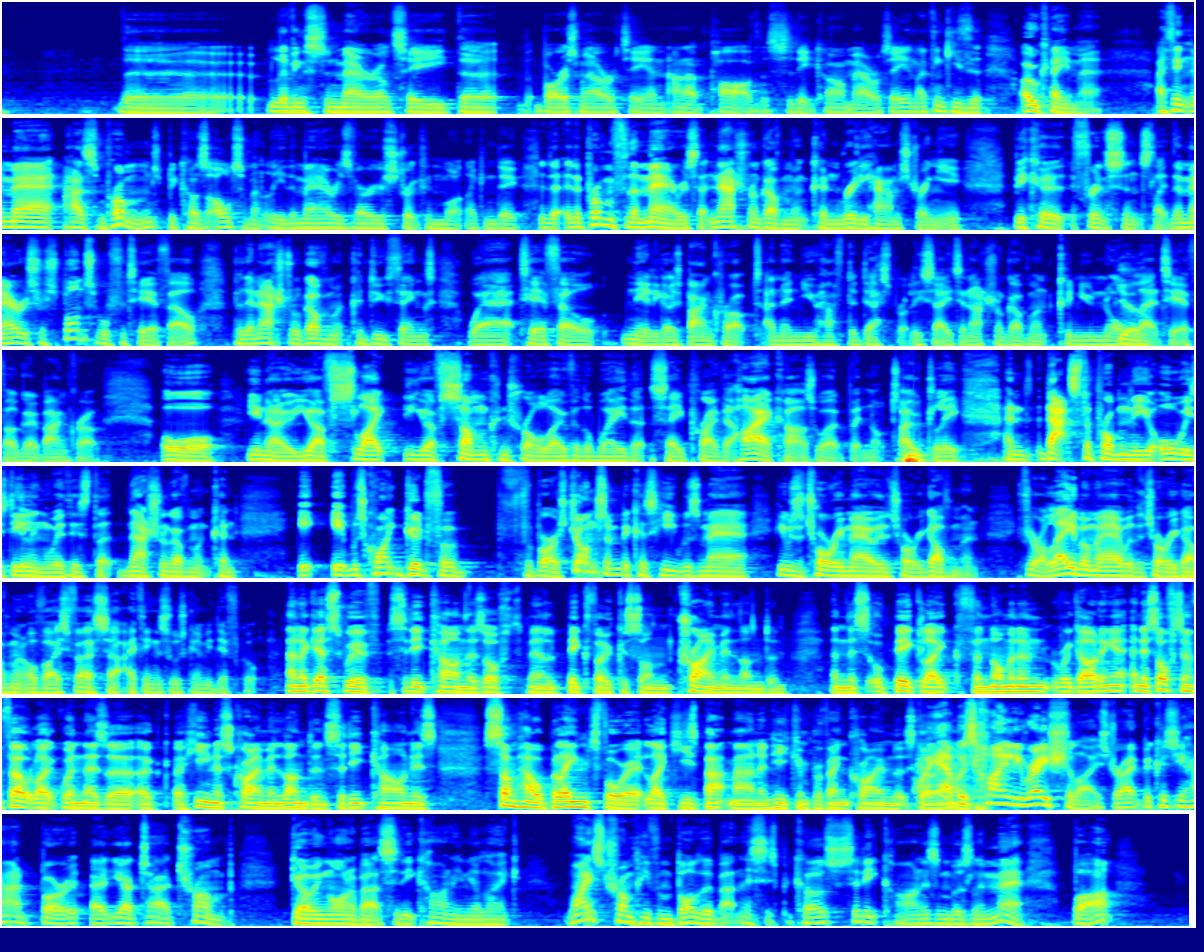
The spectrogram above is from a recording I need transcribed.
the Livingstone mayoralty, the Boris mayoralty, and, and a part of the Sadiq Khan mayoralty. And I think he's an okay mayor. I think the mayor has some problems because ultimately the mayor is very restricted in what they can do. The, the problem for the mayor is that national government can really hamstring you because, for instance, like the mayor is responsible for TFL, but the national government could do things where TFL nearly goes bankrupt, and then you have to desperately say to national government, "Can you not Yeah. let TFL go bankrupt?" Or you know you have slight, you have some control over the way that say private hire cars work, but not totally. And that's the problem that you're always dealing with is that national government can it, it was quite good for, for Boris Johnson because he was mayor, he was a Tory mayor with a Tory government. If you're a Labour mayor with a Tory government or vice versa, I think it's always going to be difficult. And I guess with Sadiq Khan, there's often been a big focus on crime in London and this sort of big like phenomenon regarding it. And it's often felt like when there's a, a, a heinous crime in London, Sadiq Khan is somehow blamed for it, like he's Batman and he can prevent crime that's Oh, going yeah, on. but it's highly racialized, right? Because you had Boris, uh, you had uh, Trump going on about Sadiq Khan, and you're like, why is Trump even bothered about this? It's because Sadiq Khan is a Muslim mayor, but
